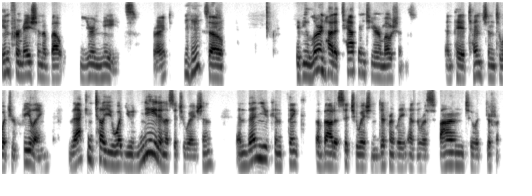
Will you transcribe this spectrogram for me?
information about your needs, right? Mm-hmm. So if you learn how to tap into your emotions and pay attention to what you're feeling, that can tell you what you need in a situation. And then you can think about a situation differently and respond to it differently.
